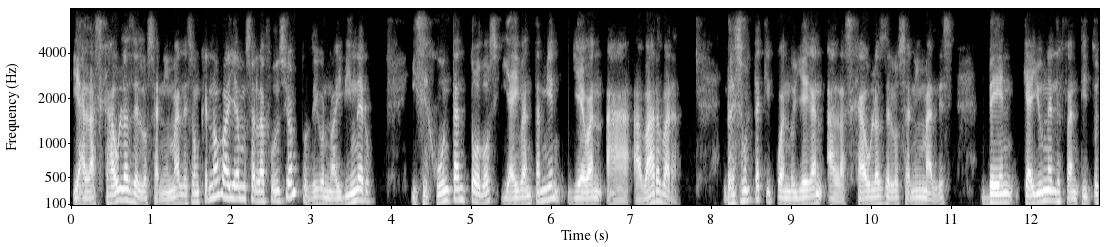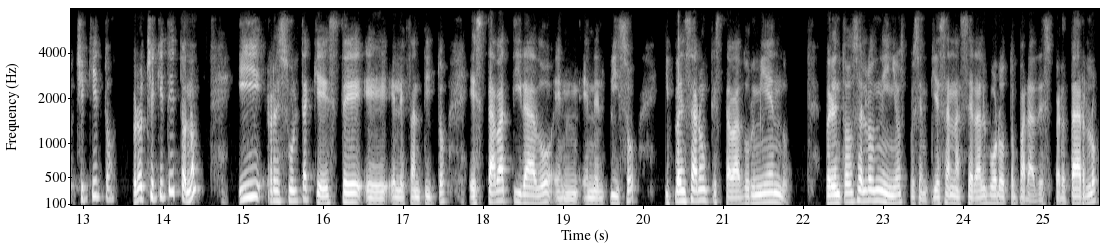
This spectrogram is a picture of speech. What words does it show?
y a las jaulas de los animales, aunque no vayamos a la función, pues digo, no hay dinero. Y se juntan todos y ahí van también, llevan a, a Bárbara. Resulta que cuando llegan a las jaulas de los animales, ven que hay un elefantito chiquito, pero chiquitito, ¿no? Y resulta que este eh, elefantito estaba tirado en, el piso y pensaron que estaba durmiendo. Pero entonces los niños pues empiezan a hacer alboroto para despertarlo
